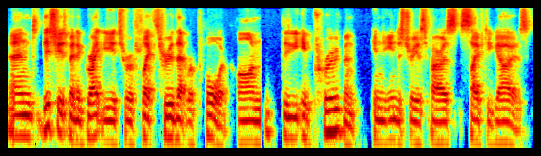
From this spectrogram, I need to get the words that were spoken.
And this year's been a great year to reflect through that report on the improvement in the industry as far as safety goes.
